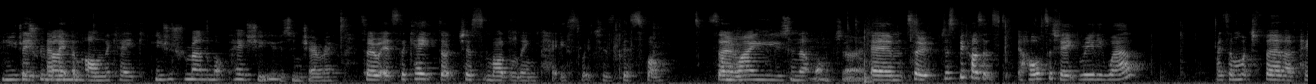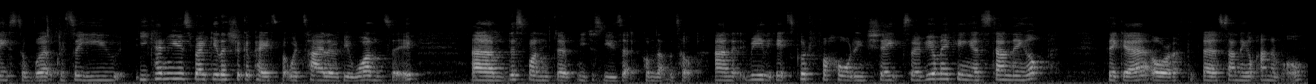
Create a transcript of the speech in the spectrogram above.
Can you They, just I make remind them them? on the cake. Can you just remind them what paste you're using, Gerry? So it's the Cake Duchess modelling paste, which is this one. So, and why are you using that one tonight? um, so just because it's, it holds the shape really well, it's a much firmer paste to work with. So you you can use regular sugar paste, but with Tylo if you want to. Um, this one you don't you just use it, it comes out the top, and it really it's good for holding shape. So if you're making a standing up figure or a, a standing up animal,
